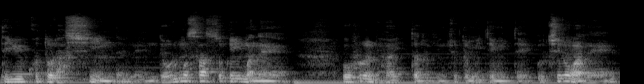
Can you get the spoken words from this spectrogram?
ていうことらしいんだよね。で、俺も早速今ね、お風呂に入った時にちょっと見てみて、うちのはね、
